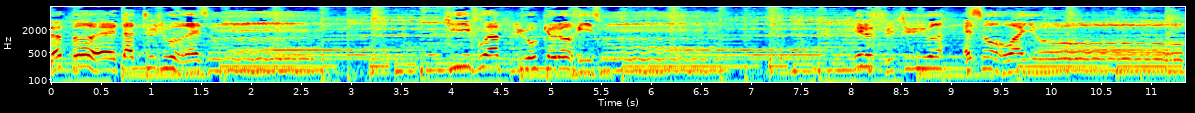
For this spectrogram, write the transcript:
Le poète a toujours raison, voit plus haut que l'horizon. Et le futur est son royaume.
